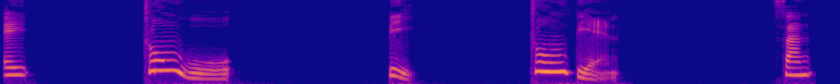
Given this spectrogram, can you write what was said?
A 中午，B 终点。三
